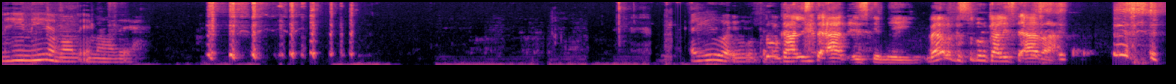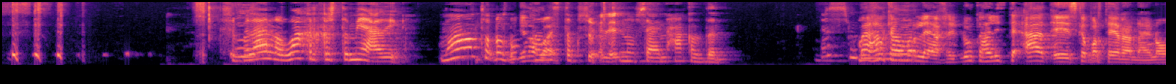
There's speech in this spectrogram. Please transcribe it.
nihiiniya noola imaadee ayuu waa igu daray dhulka halista aad iska leeyihiin meel kasta dhulka halista aad ah shabalaala waa karkarta miya adi. Maanta dhan dhulka waay. lista ku soo celcelinaysaa maxaa qaldan maya halkaa mar le akri dhulka halista aad ay iska barteenaan dhahay no?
